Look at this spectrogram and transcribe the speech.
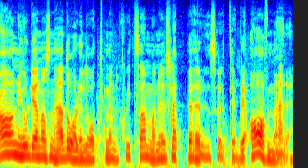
ja, nu gjorde jag någon sån här dålig låt, men skitsamma, nu släpper jag det så att jag blir av med det.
